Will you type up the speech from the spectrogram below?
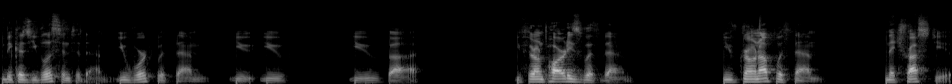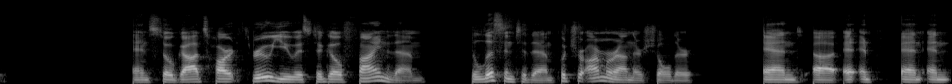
Because you've listened to them, you've worked with them, you, you've you've uh, you've thrown parties with them, you've grown up with them, and they trust you. And so God's heart through you is to go find them, to listen to them, put your arm around their shoulder, and uh, and and and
